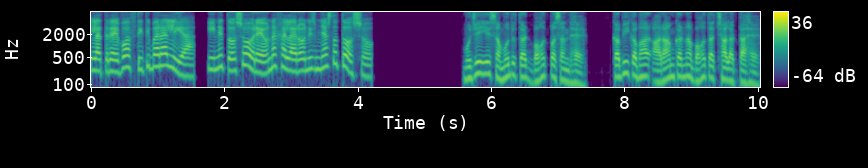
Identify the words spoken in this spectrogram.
Λατρεύω αυτή την παραλία. Είναι τόσο ωραίο να χαλαρώνεις μια στο τόσο. मुझे ये समुद्र तट बहुत पसंद है कभी कभार आराम करना बहुत अच्छा लगता है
